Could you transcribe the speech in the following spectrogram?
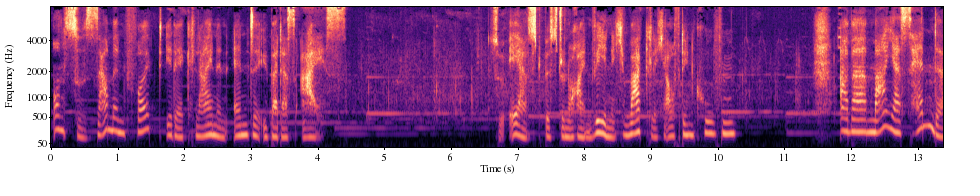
und zusammen folgt ihr der kleinen Ente über das Eis. Zuerst bist du noch ein wenig wackelig auf den Kufen, aber Mayas Hände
